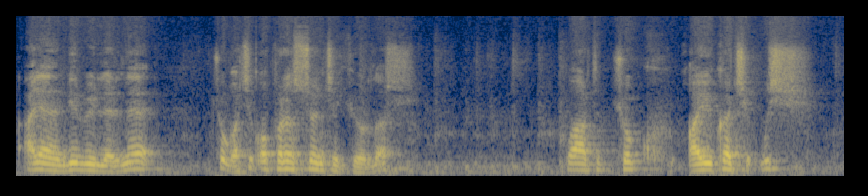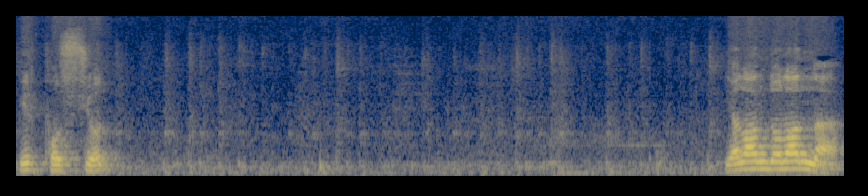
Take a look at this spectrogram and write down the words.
Alenen birbirlerine çok açık operasyon çekiyorlar. Bu artık çok ayyuka çıkmış bir pozisyon. Yalan dolanla,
